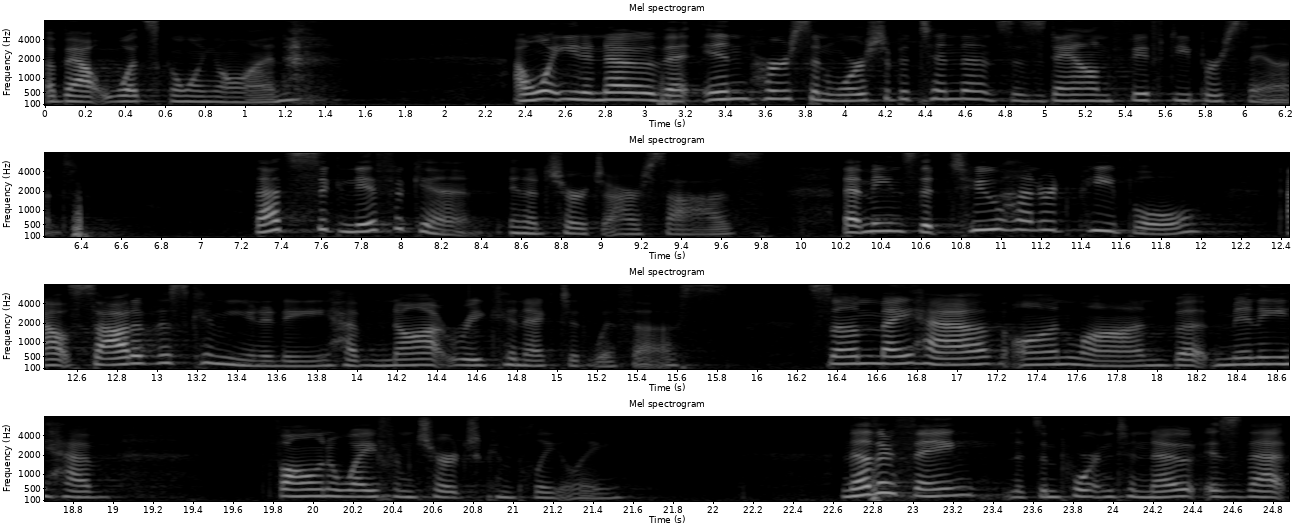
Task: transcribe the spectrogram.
about what's going on. I want you to know that in person worship attendance is down 50%. That's significant in a church our size. That means that 200 people outside of this community have not reconnected with us. Some may have online, but many have fallen away from church completely. Another thing that's important to note is that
